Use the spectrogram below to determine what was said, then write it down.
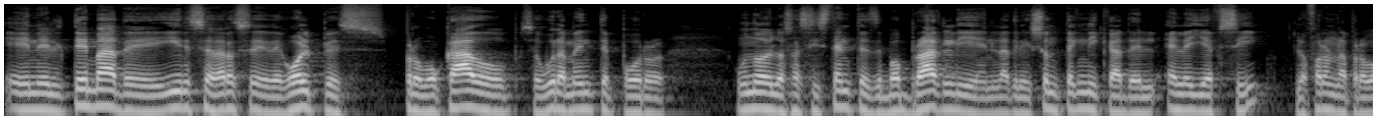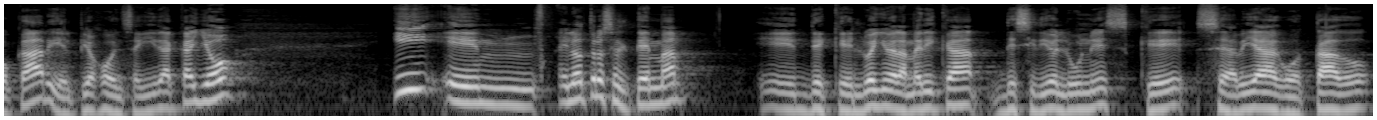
en el tema de irse a darse de golpes provocado seguramente por uno de los asistentes de Bob Bradley en la dirección técnica del LAFC lo fueron a provocar y el piojo enseguida cayó. Y em, el otro es el tema eh, de que el dueño de la América decidió el lunes que se había agotado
